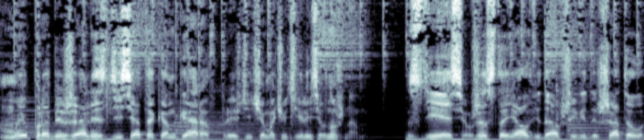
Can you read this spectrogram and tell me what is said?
Мы пробежали с десяток ангаров, прежде чем очутились в нужном. Здесь уже стоял видавший виды шаттл,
